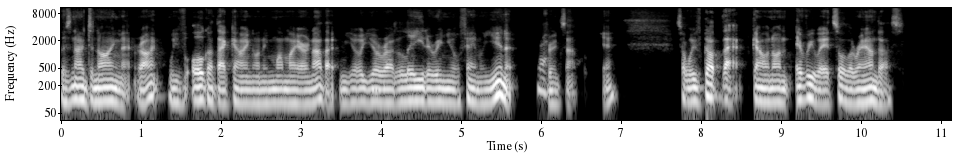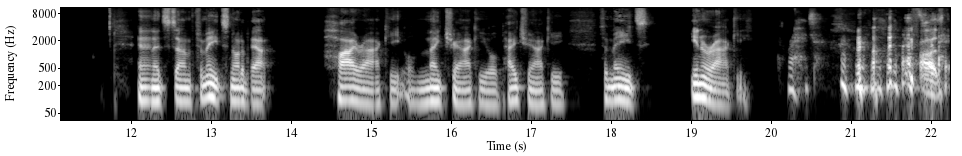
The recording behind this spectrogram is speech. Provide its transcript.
There's no denying that, right? We've all got that going on in one way or another. You're you're a leader in your family unit, right. for example. Yeah. So we've got that going on everywhere. It's all around us. And it's um, for me, it's not about hierarchy or matriarchy or patriarchy. For me, it's innerarchy. Right. right.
